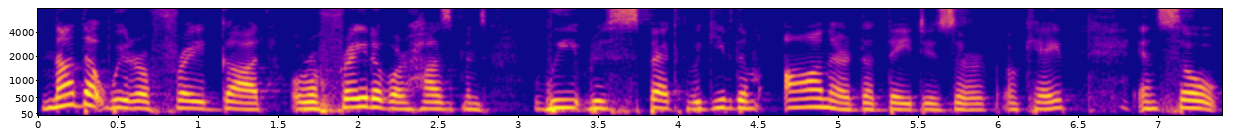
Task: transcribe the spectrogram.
Not that we're afraid God or afraid of our husbands. We respect, we give them honor that they deserve, okay? And so,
